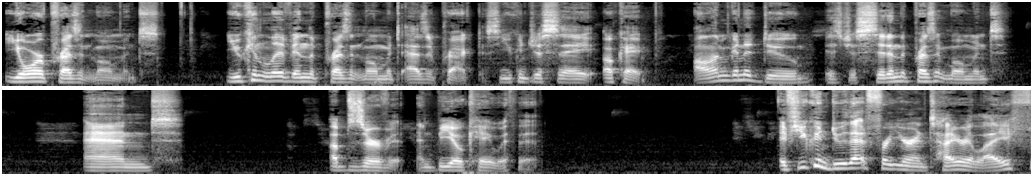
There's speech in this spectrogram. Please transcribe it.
your present moment. You can live in the present moment as a practice. You can just say, okay, all I'm gonna do is just sit in the present moment and observe it and be okay with it. If you can do that for your entire life,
